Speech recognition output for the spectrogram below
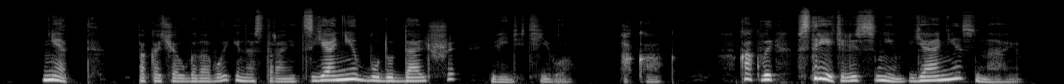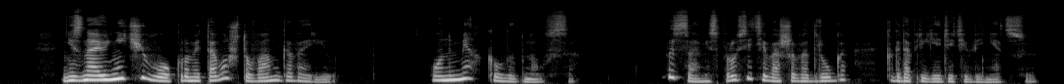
— Нет, — покачал головой иностранец, — я не буду дальше видеть его. — а как? Как вы встретились с ним? Я не знаю. Не знаю ничего, кроме того, что вам говорил. Он мягко улыбнулся. Вы сами спросите вашего друга, когда приедете в Венецию.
